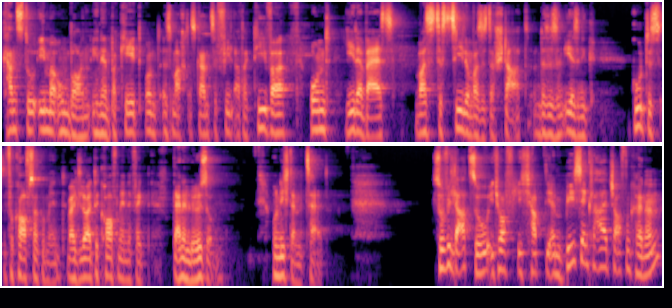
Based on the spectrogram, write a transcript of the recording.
kannst du immer umbauen in ein Paket und es macht das Ganze viel attraktiver und jeder weiß, was ist das Ziel und was ist der Start. Und das ist ein irrsinnig gutes Verkaufsargument, weil die Leute kaufen im Endeffekt deine Lösung und nicht deine Zeit. So viel dazu. Ich hoffe, ich habe dir ein bisschen Klarheit schaffen können,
